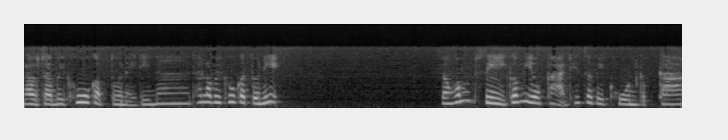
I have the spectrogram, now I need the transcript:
เราจะไปคู่กับตัวไหนดีนะ ถ้าเราไปคู่กับตัวนี้ แสดงว่าสี่ก็มีโอกาสที่จะไปคูณกับเก้า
